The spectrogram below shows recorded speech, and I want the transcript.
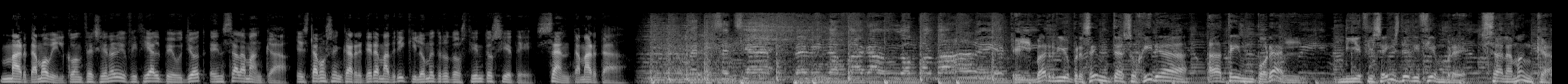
Marta Móvil, concesionario oficial Peugeot en Salamanca. Estamos en carretera Madrid, kilómetro 207, Santa Marta. El barrio presenta su gira Atemporal. 16 de diciembre, Salamanca.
